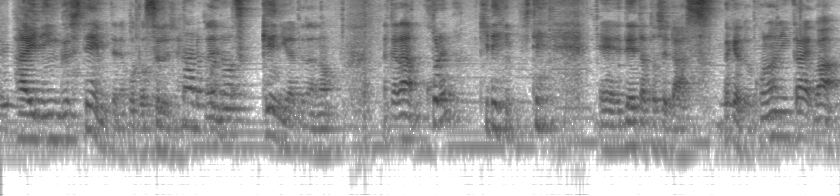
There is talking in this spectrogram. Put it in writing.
うんファイリングしてみたいなことをするじゃん。なるほど。すっげえ苦手なの。だからこれは綺麗にして、えーデータとして出す。だけどこの2回は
